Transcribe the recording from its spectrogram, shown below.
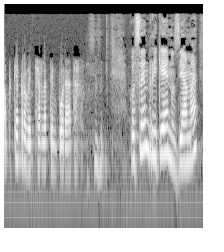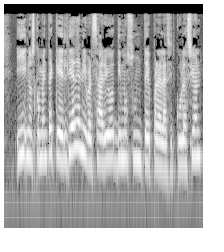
hay que aprovechar la temporada. José Enrique nos llama y nos comenta que el día de aniversario dimos un té para la circulación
